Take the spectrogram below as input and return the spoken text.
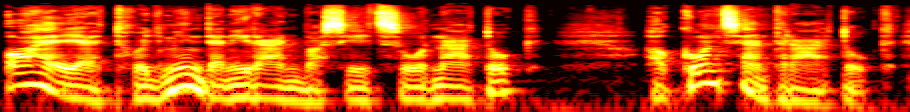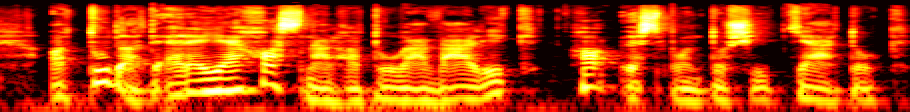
Ahelyett, hogy minden irányba szétszórnátok, Ha koncentráltok, a tudat ereje használhatóvá válik, ha összpontosítjátok.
